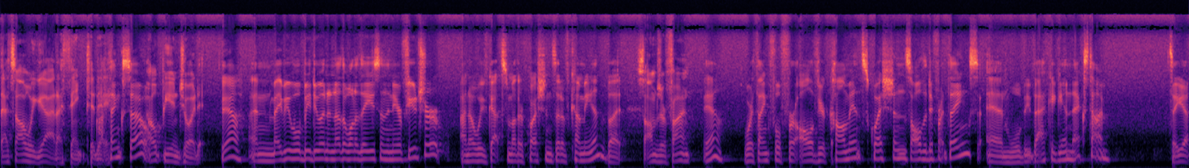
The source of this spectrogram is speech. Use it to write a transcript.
that's all we got, I think, today. I think so. Hope you enjoyed it. Yeah, and maybe we'll be doing another one of these in the near future. I know we've got some other questions that have come in, but Psalms are fun. yeah, we're thankful for all of your comments, questions, all the different things, and we'll be back again next time. See ya.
